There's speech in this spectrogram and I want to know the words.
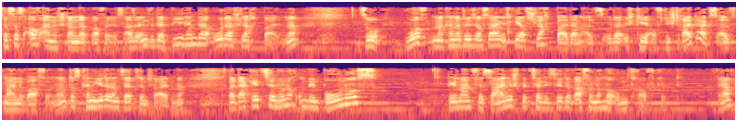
dass das auch eine Standardwaffe ist. Also entweder Bihänder oder Schlachtbeil. Ne? So, Wurf, man kann natürlich auch sagen, ich gehe aufs Schlachtbeil dann als, oder ich gehe auf die Streitaxt als meine Waffe. Ne? Das kann jeder dann selbst entscheiden. Ne? Weil da geht's ja nur noch um den Bonus, den man für seine spezialisierte Waffe nochmal um drauf kriegt. Ja?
